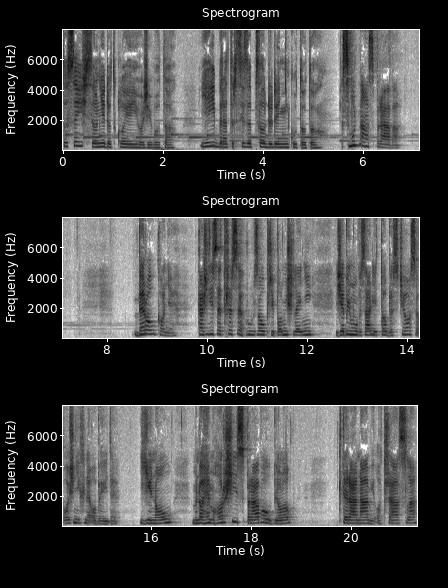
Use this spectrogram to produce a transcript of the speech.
To se již silně dotklo jejího života. Její bratr si zapsal do deníku toto. Smutná zpráva. Berou koně. Každý se třese hrůzou při pomyšlení, že by mu vzali to, bez čeho se o nich neobejde. Jinou, mnohem horší zprávou bylo, která námi otřásla,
